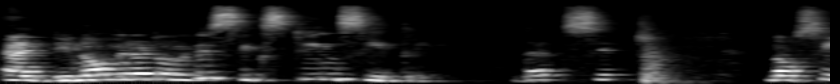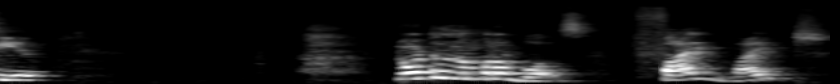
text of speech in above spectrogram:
and denominator will be 16C3. That's it. Now see here. Total number of balls 5 white,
